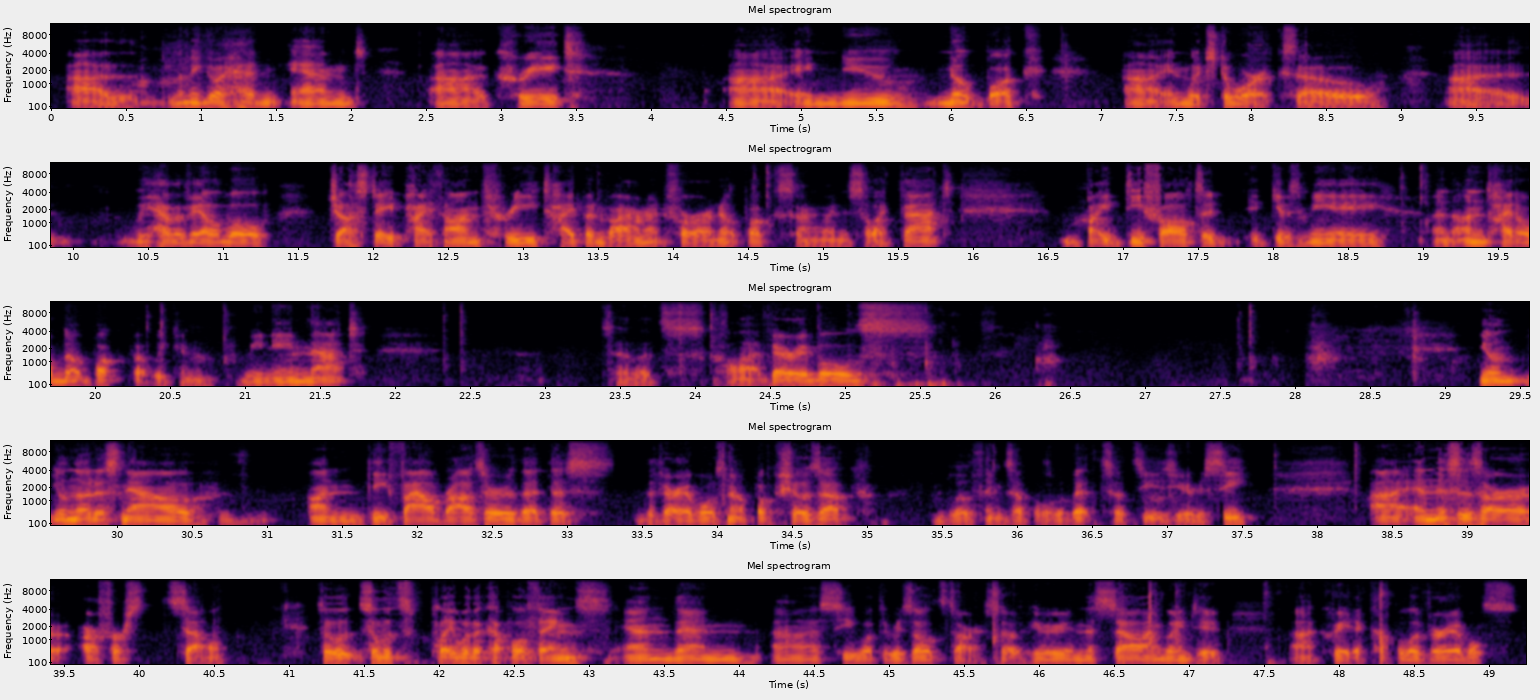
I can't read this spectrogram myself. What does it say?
Uh, let me go ahead and uh, create uh, a new notebook uh, in which to work. So we have available just a Python 3 type environment for our notebook. So I'm going to select that. By default, it, it gives me a, an untitled notebook, but we can rename that. So let's call that variables. You'll, you'll notice now on the file browser that this the variables notebook shows up. Blow things up a little bit so it's easier to see. Uh, and this is our, our first cell. So, so let's play with a couple of things and then uh, see what the results are. So here in this cell, I'm going to uh, create a couple of variables.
